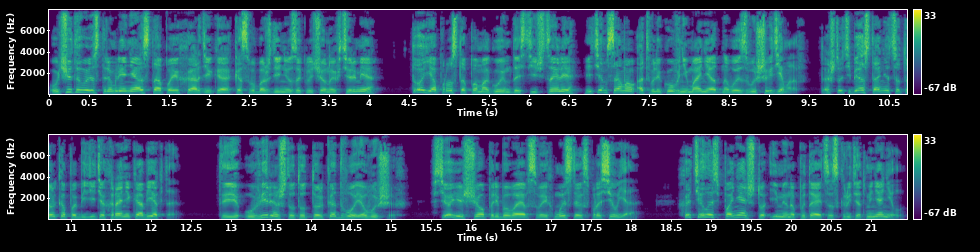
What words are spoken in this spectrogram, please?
«Учитывая стремление Остапа и Хардика к освобождению заключенных в тюрьме, то я просто помогу им достичь цели и тем самым отвлеку внимание одного из высших демонов. Так что тебе останется только победить охранника объекта. Ты уверен, что тут только двое высших?» Все еще, пребывая в своих мыслях, спросил я. Хотелось понять, что именно пытается скрыть от меня Нил.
